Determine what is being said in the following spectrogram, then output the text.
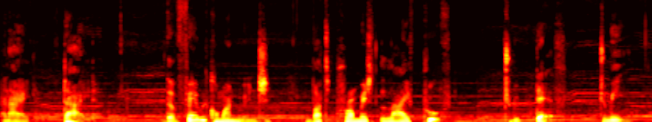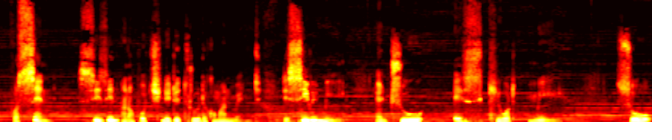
and I died. The very commandment that promised life proved to be death to me. For sin, seizing an opportunity through the commandment, deceiving me, and through it killed me. So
